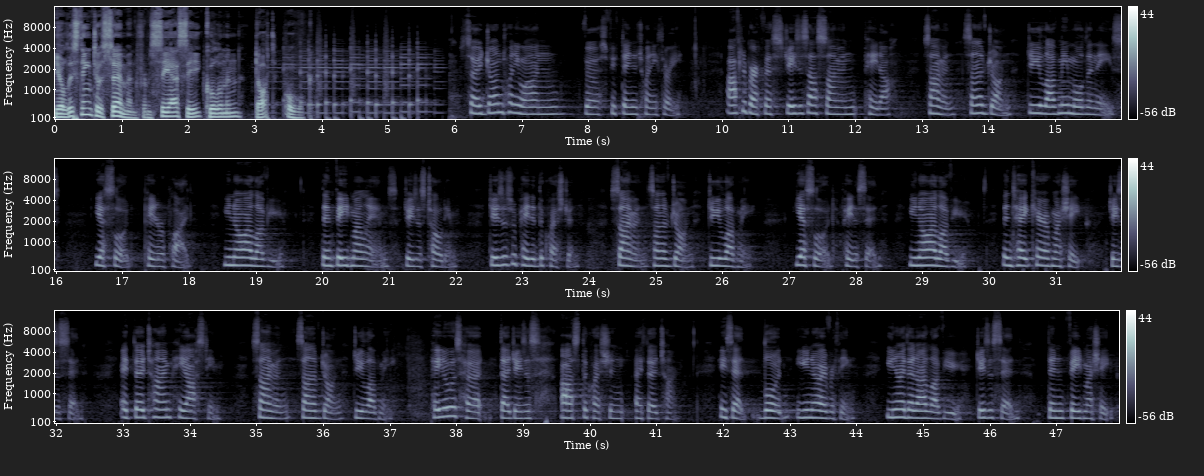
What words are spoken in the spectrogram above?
You're listening to a sermon from crccoolamon.org. So, John 21, verse 15 to 23. After breakfast, Jesus asked Simon Peter, Simon, son of John, do you love me more than these? Yes, Lord, Peter replied. You know I love you. Then feed my lambs, Jesus told him. Jesus repeated the question Simon, son of John, do you love me? Yes, Lord, Peter said. You know I love you. Then take care of my sheep, Jesus said. A third time he asked him, Simon, son of John, do you love me? Peter was hurt that Jesus asked the question a third time. He said, Lord, you know everything. You know that I love you. Jesus said, Then feed my sheep.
